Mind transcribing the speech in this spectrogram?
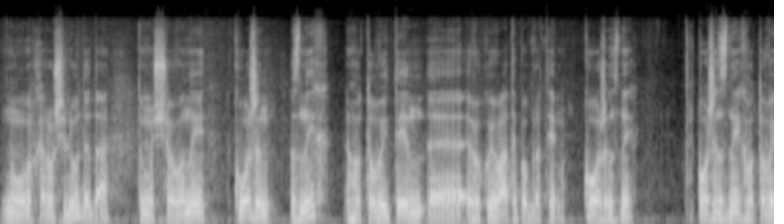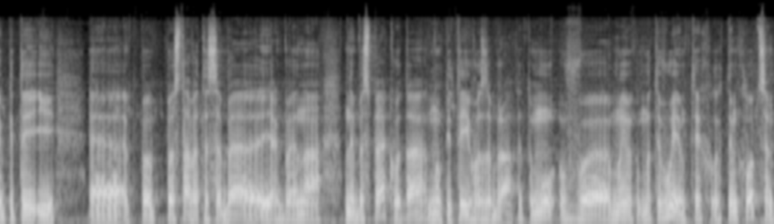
ну, хороші люди, да? тому що вони, кожен з них готовий йти евакуювати побратима. Кожен з них. Кожен з них готовий піти і е, поставити себе якби на небезпеку, та, ну, піти його забрати. Тому в, ми мотивуємо тих, тим хлопцям.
